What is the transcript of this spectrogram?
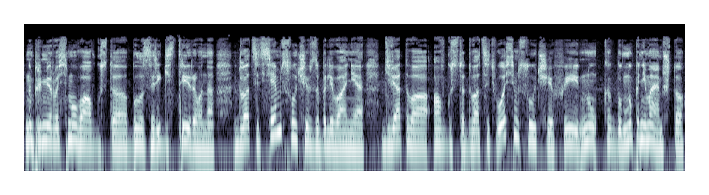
например, 8 августа было зарегистрировано 27 случаев заболевания, 9 августа 28 случаев, и, ну, как бы мы понимаем, что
